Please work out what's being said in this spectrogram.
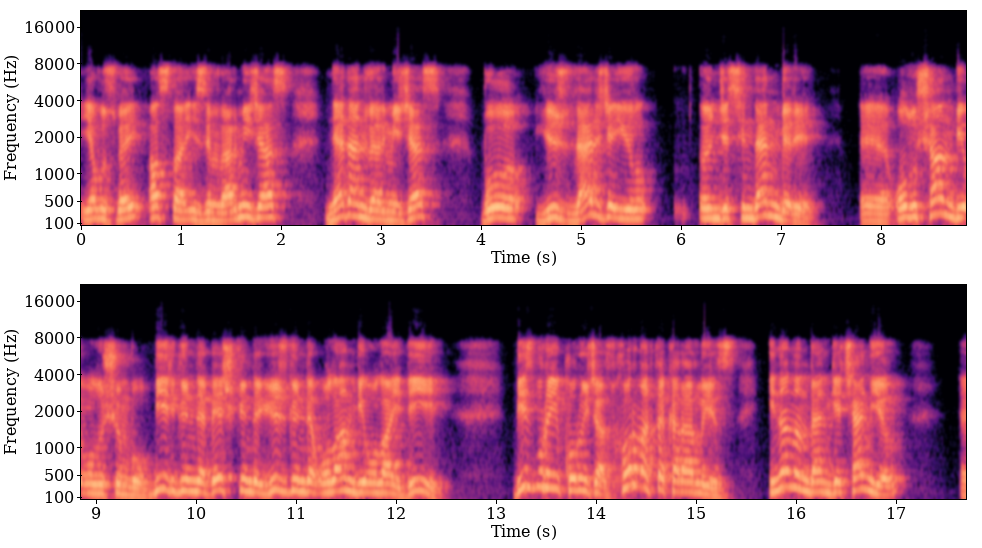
Yavuz Bey asla izin vermeyeceğiz. Neden vermeyeceğiz? Bu yüzlerce yıl öncesinden beri e, oluşan bir oluşum bu. Bir günde, beş günde, yüz günde olan bir olay değil. Biz burayı koruyacağız. Korumakta kararlıyız. İnanın ben geçen yıl e,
